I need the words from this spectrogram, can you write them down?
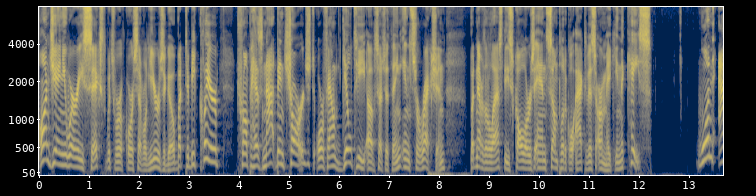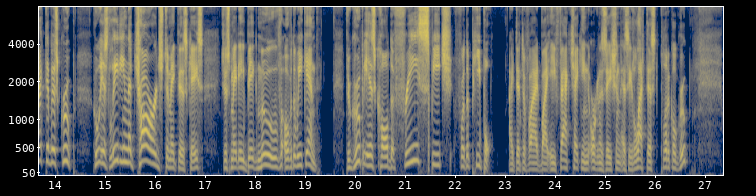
on January 6th, which were, of course, several years ago. But to be clear, Trump has not been charged or found guilty of such a thing, insurrection. But nevertheless, these scholars and some political activists are making the case. One activist group who is leading the charge to make this case just made a big move over the weekend. The group is called Free Speech for the People, identified by a fact checking organization as a leftist political group.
